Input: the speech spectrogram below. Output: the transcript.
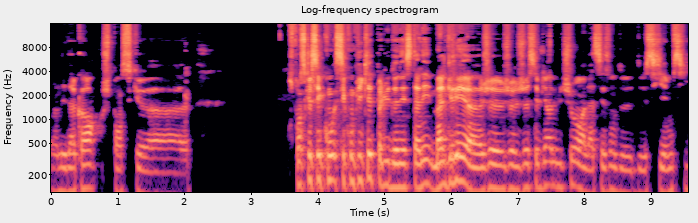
on est d'accord. Je pense que euh, Je pense que c'est c'est compliqué de pas lui donner cette année, malgré euh, je, je, je sais bien Lucho hein, la saison de, de CMC.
